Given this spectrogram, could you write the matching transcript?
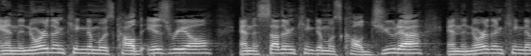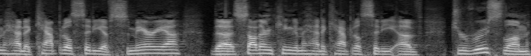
And the northern kingdom was called Israel, and the southern kingdom was called Judah. And the northern kingdom had a capital city of Samaria. The southern kingdom had a capital city of Jerusalem.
